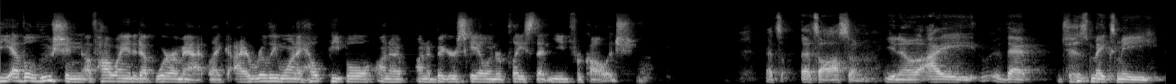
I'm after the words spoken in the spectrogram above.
the evolution of how I ended up where I'm at. Like I really want to help people on a, on a bigger scale and replace that need for college. That's, that's awesome. You know, I, that just makes me,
